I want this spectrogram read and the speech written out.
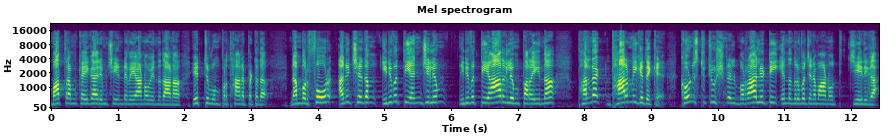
മാത്രം കൈകാര്യം ചെയ്യേണ്ടവയാണോ എന്നതാണ് ഏറ്റവും പ്രധാനപ്പെട്ടത്. നമ്പർ ഫോർ അനുച്ഛേദം ഇരുപത്തിയഞ്ചിലും ഇരുപത്തിയാറിലും പറയുന്ന ഭരണ ധാർമ്മികതയ്ക്ക് കോൺസ്റ്റിറ്റ്യൂഷണൽ മൊറാലിറ്റി എന്ന നിർവചനമാണ് ഒത്തുചേരുക.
